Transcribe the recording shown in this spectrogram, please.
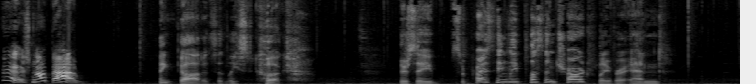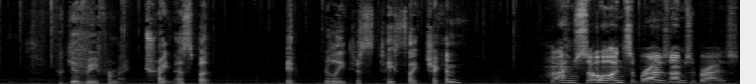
Hey, it's not bad. Thank God it's at least cooked. There's a surprisingly pleasant charred flavor, and forgive me for my triteness, but it really just tastes like chicken. I'm so unsurprised, I'm surprised.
